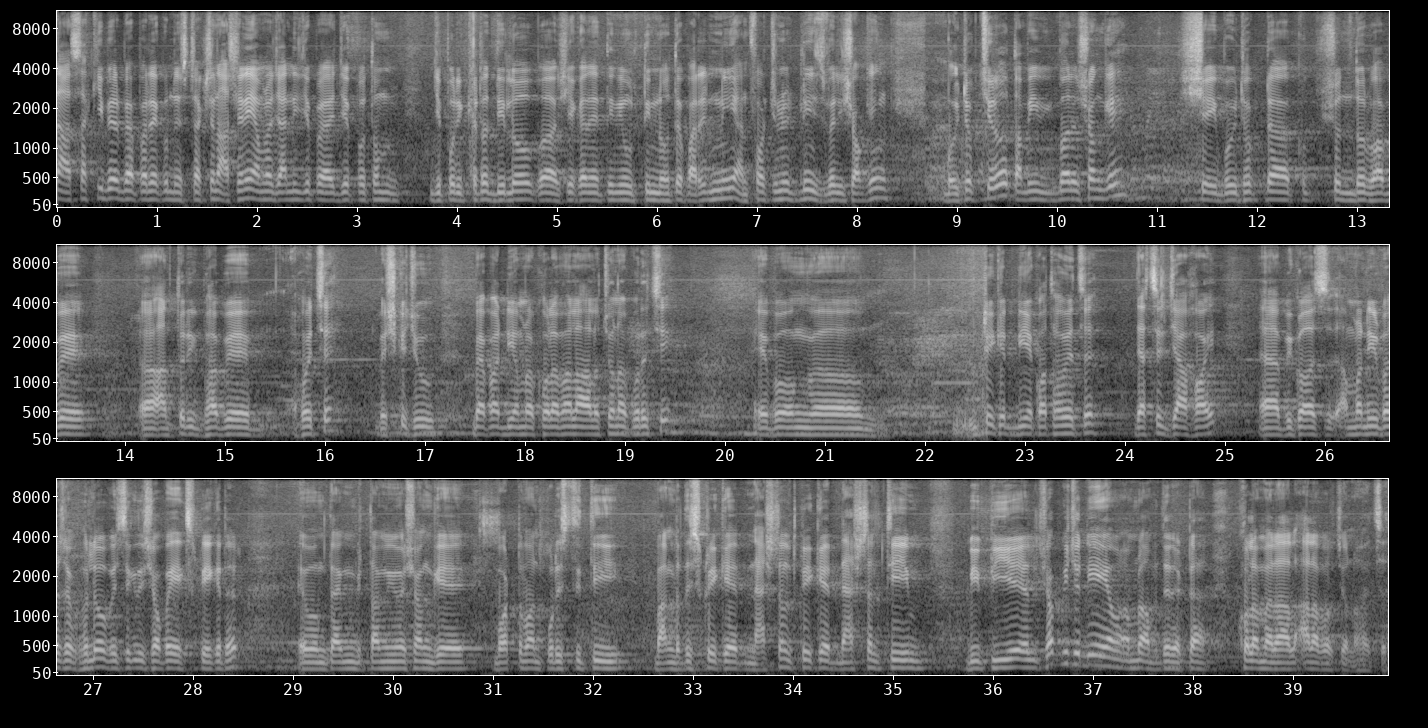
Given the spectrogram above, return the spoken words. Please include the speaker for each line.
Speaker 1: না, সাকিবের ব্যাপারে কোনো ইনস্ট্রাকশন আসেনি। আমরা জানি যে যে প্রথম যে পরীক্ষাটা দিল সেখানে তিনি উত্তীর্ণ হতে পারেননি। আনফর্চুনেটলি ইজ ভেরি শকিং বৈঠক ছিল তামিম ইকবালের সঙ্গে। সেই বৈঠকটা খুব সুন্দরভাবে আন্তরিকভাবে হয়েছে। বেশ কিছু ব্যাপার নিয়ে আমরা খোলামেলা আলোচনা করেছি এবং ক্রিকেট নিয়ে কথা হয়েছে। দ্যাটস ইট যা হয়। বিকজ আমরা নির্বাচক হলেও বেসিক্যালি সবাই এক্স ক্রিকেটার এবং তামিমের সঙ্গে বর্তমান পরিস্থিতি Bangladesh cricket national cricket national team BPL সব কিছু নিয়ে আমরা আমাদের একটা খোলামেলা আল- আলাপ আলোচনা হয়েছে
